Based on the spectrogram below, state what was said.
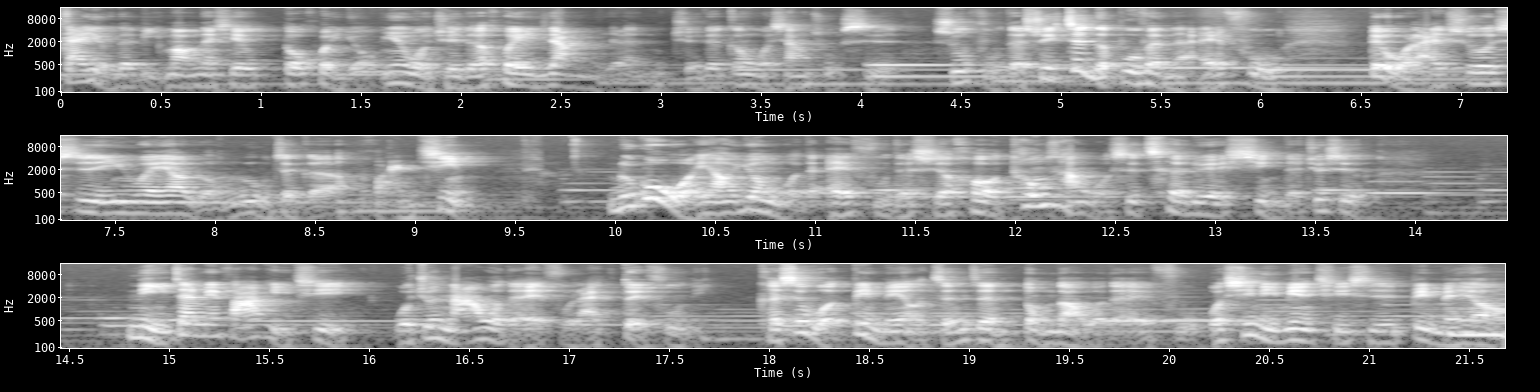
该有的礼貌那些都会有因为我觉得会让人觉得跟我相处是舒服的所以这个部分的 F 对我来说，是因为要融入这个环境。如果我要用我的 F 的时候，通常我是策略性的，就是你在那边发脾气，我就拿我的 F 来对付你。可是我并没有真正动到我的 F，我心里面其实并没有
